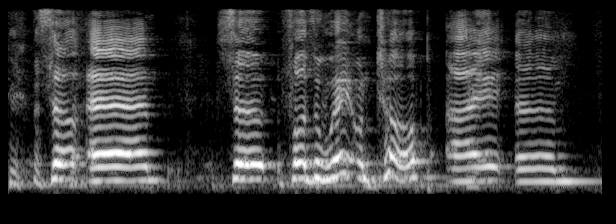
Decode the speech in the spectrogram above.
so, um, so for the way on top, I um,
